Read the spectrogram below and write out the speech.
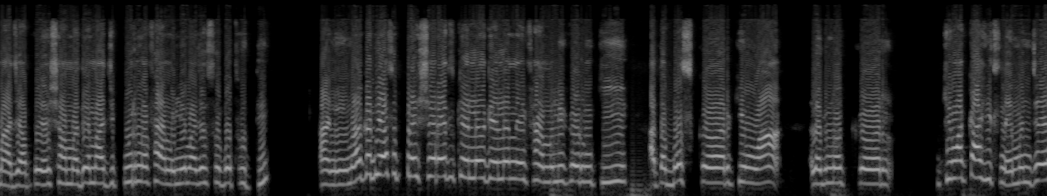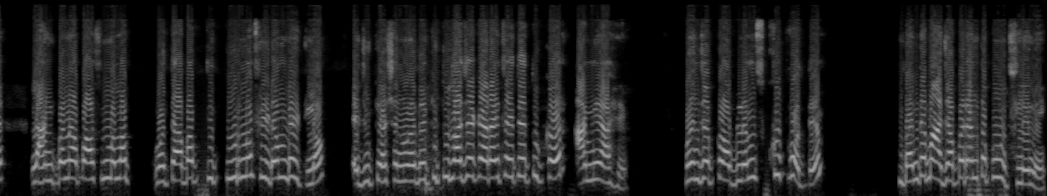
माझ्या अपयशामध्ये माझी पूर्ण फॅमिली माझ्यासोबत होती. आणि मला कधी असं प्रेशराईज केलं गेलं नाही फॅमिली कडून की आता बस कर किंवा लग्न कर किंवा काहीच नाही. म्हणजे लहानपणापासून मला त्या बाबतीत पूर्ण फ्रीडम भेटलं. एज्युकेशनमध्ये की तुला जे करायचंय ते तू कर आम्ही आहे. म्हणजे प्रॉब्लेम्स खूप होते. पण ते माझ्यापर्यंत पोहोचले नाही.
